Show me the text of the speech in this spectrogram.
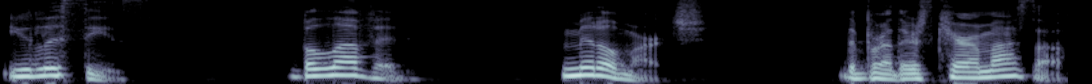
Ulysses, Beloved, Middlemarch, The Brothers Karamazov,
